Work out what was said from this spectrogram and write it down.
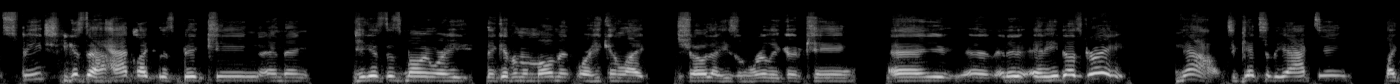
speech. He gets to act like this big king, and then he gets this moment where he they give him a moment where he can like show that he's a really good king, and you and and, it, and he does great. Now to get to the acting, like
